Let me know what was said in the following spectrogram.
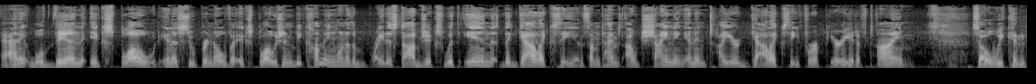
And it will then explode in a supernova explosion, becoming one of the brightest objects within the galaxy and sometimes outshining an entire galaxy for a period of time. So we can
